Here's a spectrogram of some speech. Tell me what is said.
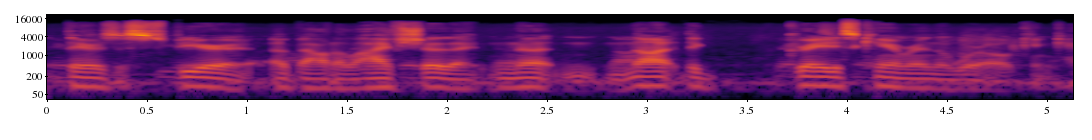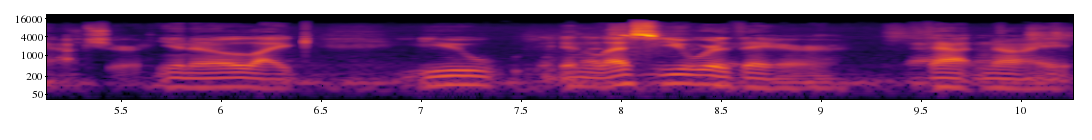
there's a spirit about a live show that not not the greatest camera in the world can capture. You know, like you unless you were there that night,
